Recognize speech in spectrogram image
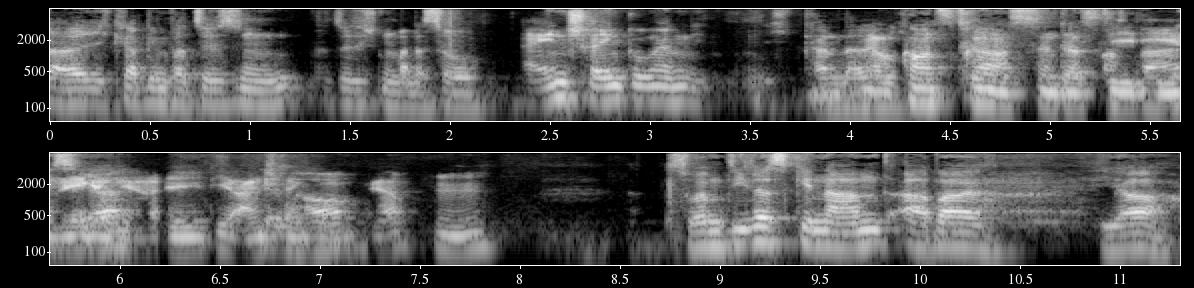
äh, ich glaube im Französischen, Französischen war das so Einschränkungen. Ich kann da. Ja, Constraints sind das die, die Regeln, ja. die, die Einschränkungen. Genau. Ja. Mhm. So haben die das genannt, aber ja,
